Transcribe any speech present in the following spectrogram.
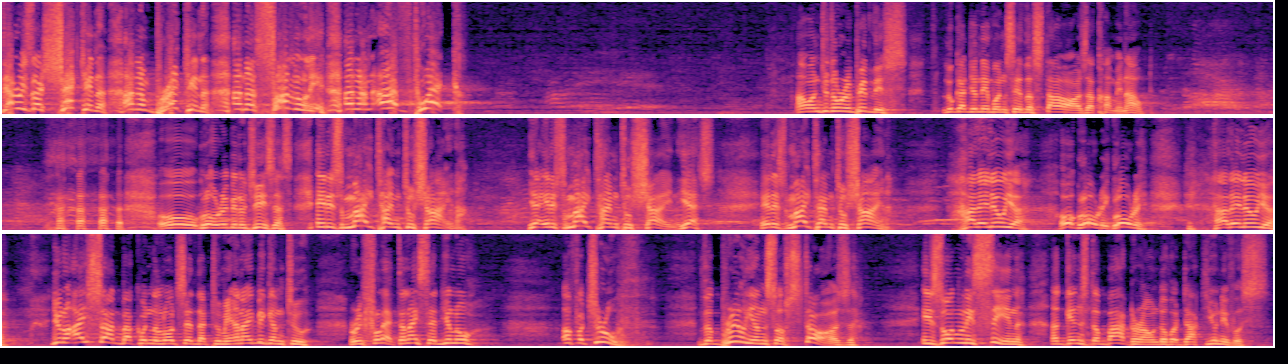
There is a shaking and a breaking and a suddenly and an earthquake. I want you to repeat this. Look at your neighbor and say, The stars are coming out. oh, glory be to Jesus. It is my time to shine. Yeah, it is my time to shine. Yes, it is my time to shine. Hallelujah. Oh, glory, glory. Hallelujah. You know, I sat back when the Lord said that to me and I began to reflect. And I said, You know, of a truth, the brilliance of stars is only seen against the background of a dark universe.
